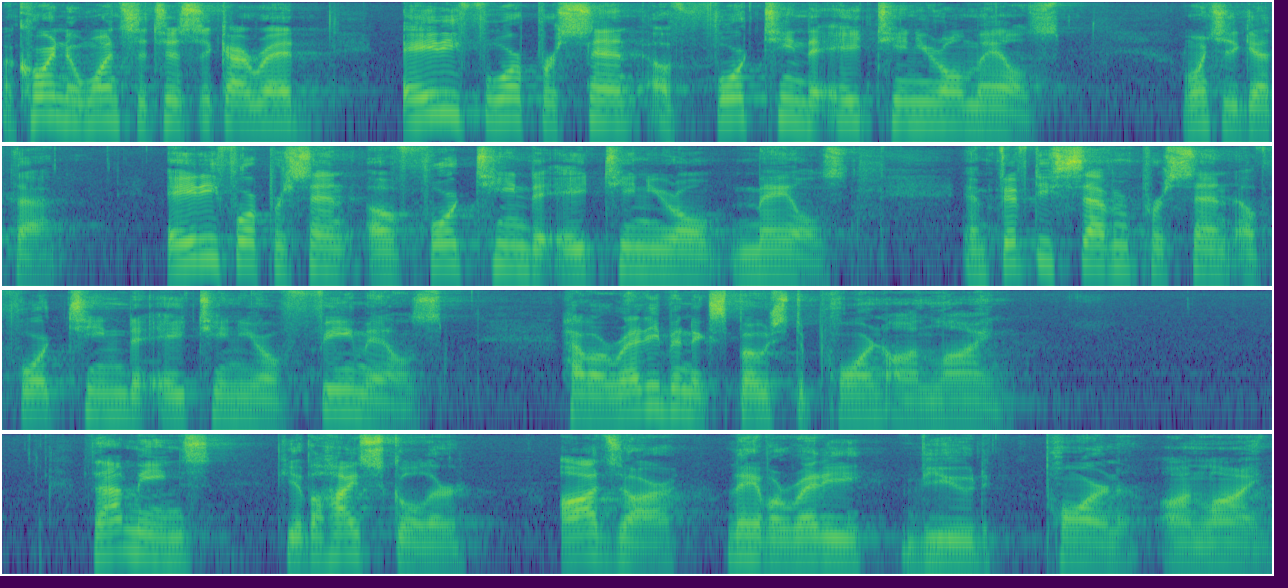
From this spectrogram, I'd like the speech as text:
According to one statistic I read, 84% of 14 to 18 year old males, I want you to get that. 84% of 14 to 18 year old males and 57% of 14 to 18 year old females have already been exposed to porn online. That means if you have a high schooler, odds are they have already viewed porn online.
